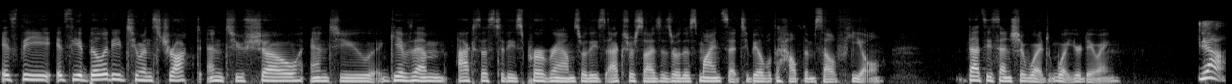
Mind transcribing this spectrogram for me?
It's the it's the ability to instruct and to show and to give them access to these programs or these exercises or this mindset to be able to help themselves heal. That's essentially what what you're doing. Yeah,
